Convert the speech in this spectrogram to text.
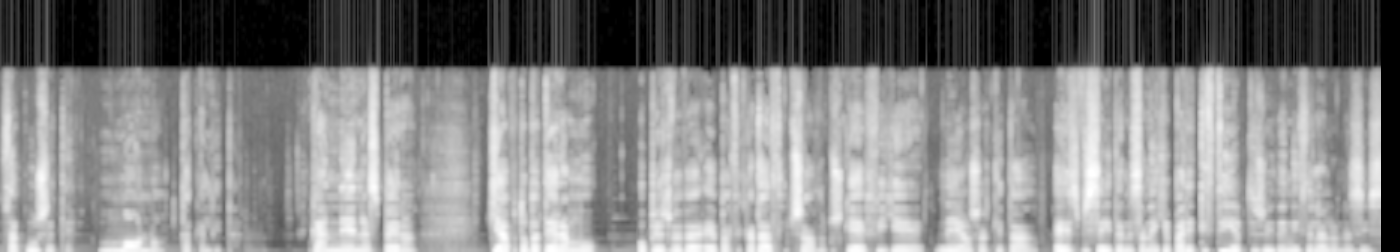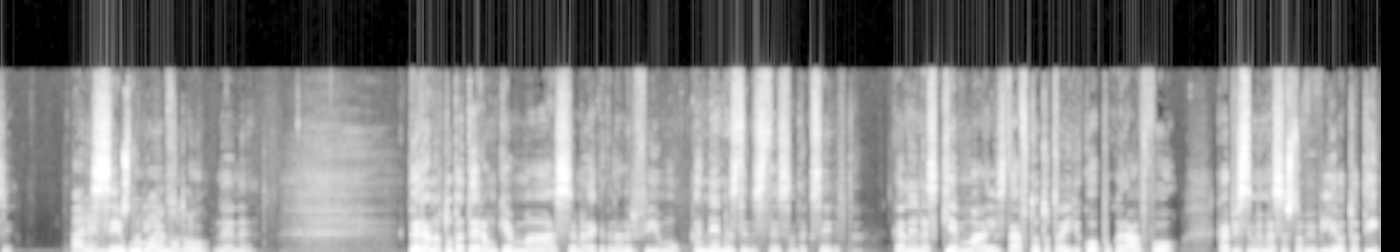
θα ακούσετε μόνο τα καλύτερα. Κανένας πέραν και από τον πατέρα μου ο οποίος βέβαια έπαθε κατάθλιψη ο άνθρωπος και έφυγε νέος αρκετά. Έσβησε, ήταν σαν να είχε παραιτηθεί από τη ζωή, δεν ήθελε άλλο να ζήσει. Παρέμεινε σίγουρη στο γι' αυτό. Του. Ναι, ναι. Πέραν από τον πατέρα μου και εμάς, εμένα και την αδερφή μου, κανένας δεν είναι θέση να τα ξέρει αυτά. Κανένας. Και μάλιστα αυτό το τραγικό που γράφω κάποια στιγμή μέσα στο βιβλίο, το ότι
